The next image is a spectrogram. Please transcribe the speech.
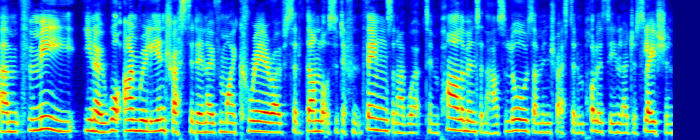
um, for me, you know, what I'm really interested in over my career, I've sort of done lots of different things and I've worked in Parliament and the House of Lords. I'm interested in policy and legislation.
